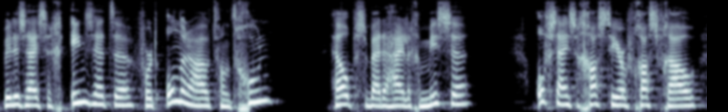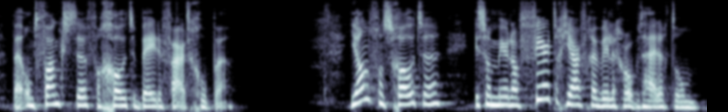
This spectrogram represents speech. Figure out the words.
willen zij zich inzetten voor het onderhoud van het groen, helpen ze bij de heilige missen of zijn ze gastheer of gastvrouw bij ontvangsten van grote bedevaartgroepen. Jan van Schoten is al meer dan 40 jaar vrijwilliger op het heiligdom.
